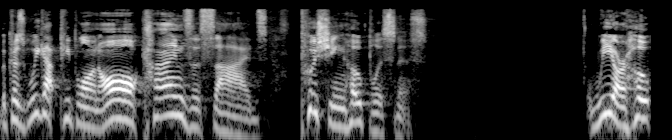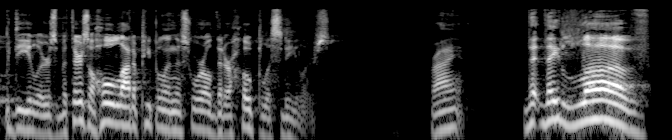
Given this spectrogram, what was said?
because we got people on all kinds of sides pushing hopelessness. We are hope dealers, but there's a whole lot of people in this world that are hopeless dealers, right? That they love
